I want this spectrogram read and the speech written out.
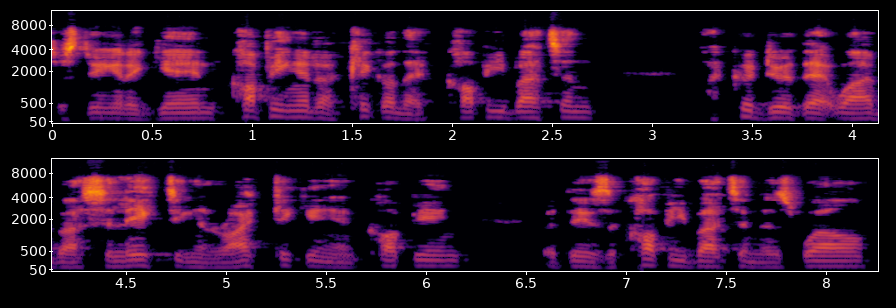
Just doing it again, copying it. I click on that copy button. I could do it that way by selecting and right clicking and copying, but there's a copy button as well.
